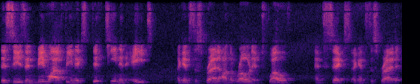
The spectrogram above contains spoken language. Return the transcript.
this season. Meanwhile, Phoenix 15 and 8 against the spread on the road and 12 and 6 against the spread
